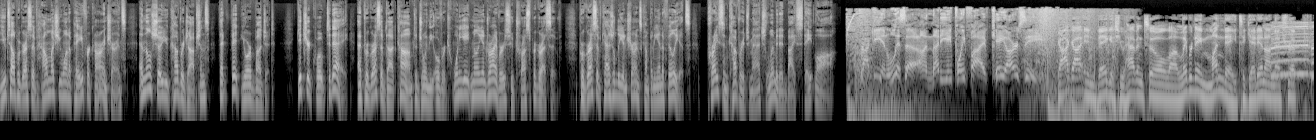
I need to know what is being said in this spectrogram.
you tell Progressive how much you want to pay for car insurance, and they'll show you coverage options that fit your budget. Get your quote today at progressive.com to join the over 28 million drivers who trust Progressive. Progressive Casualty Insurance Company and Affiliates. Price and coverage match limited by state law. Rocky and Lissa on 98.5 KRZ. Gaga in Vegas. You have until uh, Labor Day Monday to get in on that trip.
